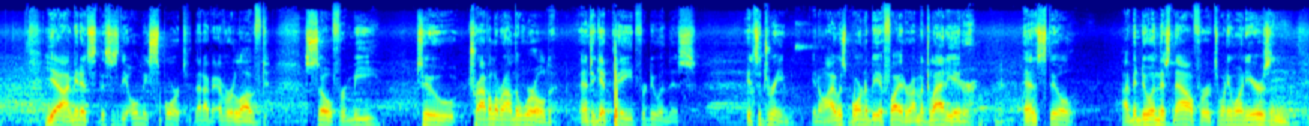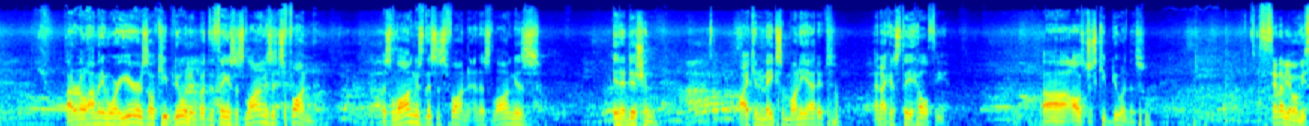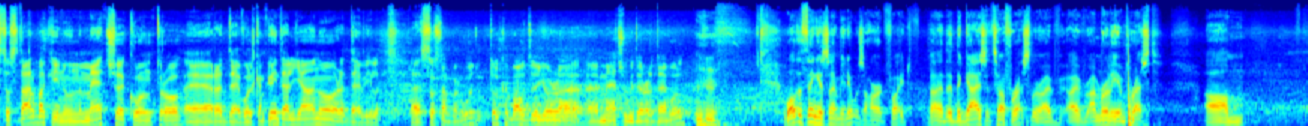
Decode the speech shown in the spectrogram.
Yeah, I mean, it's this is the only sport that I've ever loved. So for me to travel around the world and to get paid for doing this, it's a dream. You know, I was born to be a fighter. I'm a gladiator, and still, I've been doing this now for 21 years, and I don't know how many more years I'll keep doing it. But the thing is, as long as it's fun, as long as this is fun, and as long as, in addition, I can make some money at it, and I can stay healthy. Uh, I'll just keep doing this. Stasera abbiamo visto Starbuck in un match contro eh, Red Devil, il campione italiano Red Devil. Eh, so Starbuck, would you talk about your uh, uh, match with the Red Devil? Well, the thing is, I mean, it was a hard fight. Uh, the, the guy's a tough wrestler. I've, I've, I'm really impressed. Um,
